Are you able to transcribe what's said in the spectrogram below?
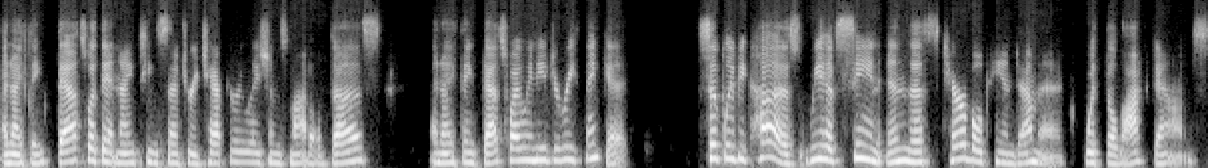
And I think that's what that 19th century chapter relations model does. And I think that's why we need to rethink it. Simply because we have seen in this terrible pandemic with the lockdowns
